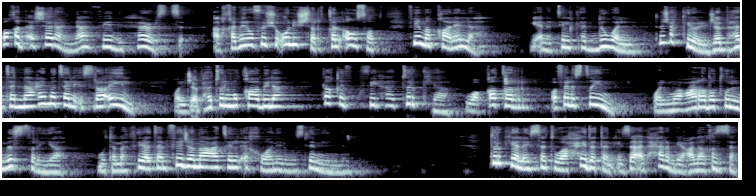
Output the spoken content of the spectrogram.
وقد أشار نافيد هيرست الخبير في شؤون الشرق الأوسط في مقال له بأن تلك الدول تشكل الجبهة الناعمة لإسرائيل والجبهة المقابلة تقف فيها تركيا وقطر وفلسطين والمعارضة المصرية متمثلة في جماعة الإخوان المسلمين. تركيا ليست واحدة إزاء الحرب على غزة،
